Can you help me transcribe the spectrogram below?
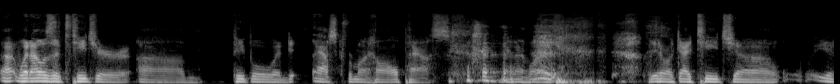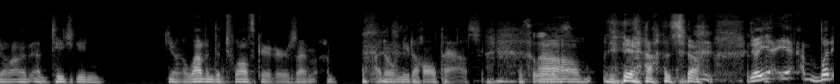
uh, when I was a teacher, um, people would ask for my hall pass, and I'm like, you know, like I teach, uh, you know, I'm, I'm teaching, you know, 11th and 12th graders. I'm, I'm I don't need a hall pass. um, yeah. So, yeah, yeah. But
